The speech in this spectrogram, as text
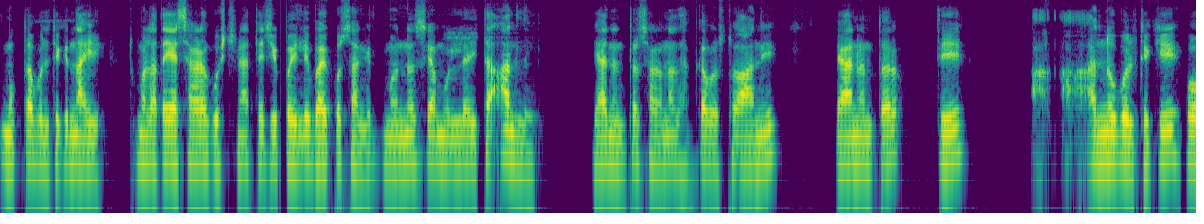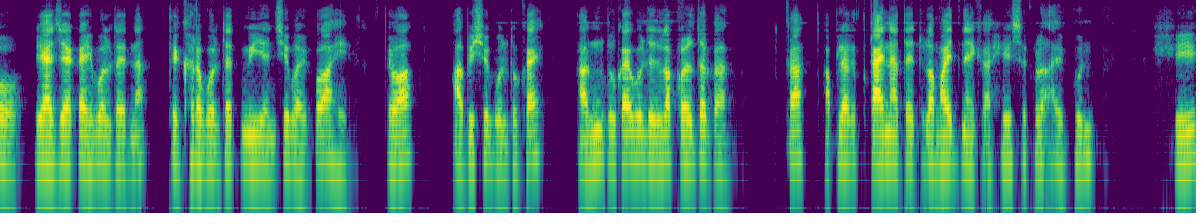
मुक्ता बोलते की नाही तुम्हाला आता या सगळ्या गोष्टींना त्याची पहिली बायको सांगेल म्हणूनच या मुलीला इथं आणले यानंतर सगळ्यांना धक्का बसतो आणि यानंतर ती अन्नू बोलते की हो या ज्या काही बोलतायत ना ते खरं बोलतायत. मी यांची बायको आहे. तेव्हा अभिषेक बोलतो काय? अनु तू काय बोलते तुला कळतं का? का? आपल्या काय नातं आहे? तुला माहीत नाही का? हे सगळं ऐकून ही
